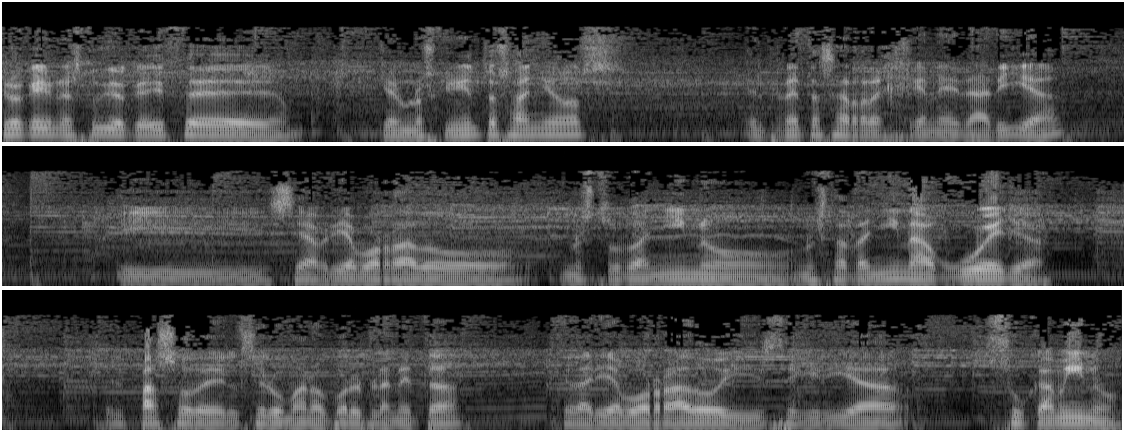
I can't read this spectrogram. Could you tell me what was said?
creo que hay un estudio que dice que en unos 500 años el planeta se regeneraría y se habría borrado nuestro dañino, nuestra dañina huella. El paso del ser humano por el planeta quedaría borrado y seguiría su camino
